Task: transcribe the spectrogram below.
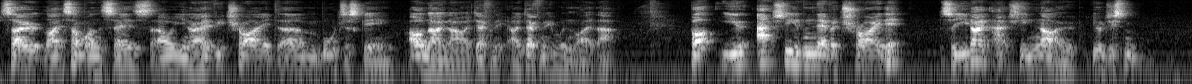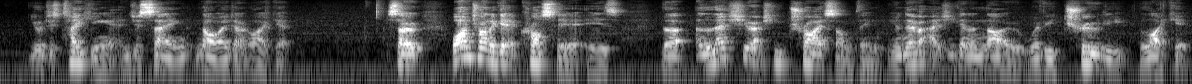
So, like, someone says, "Oh, you know, have you tried um, water skiing?" Oh no, no, I definitely, I definitely wouldn't like that. But you actually have never tried it, so you don't actually know. You're just, you're just taking it and just saying, "No, I don't like it." So, what I'm trying to get across here is that unless you actually try something, you're never actually going to know whether you truly like it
